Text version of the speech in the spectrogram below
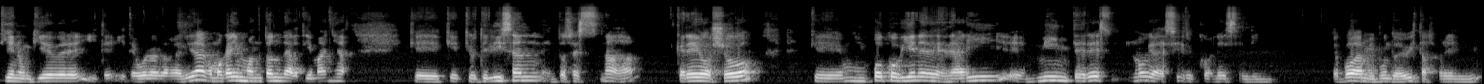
tiene un quiebre y te, vuelve a la realidad. Como que hay un montón de artimañas que, utilizan, entonces, nada, creo yo que un poco viene desde ahí mi interés, no voy a decir cuál es el te puedo dar mi punto de vista sobre el,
